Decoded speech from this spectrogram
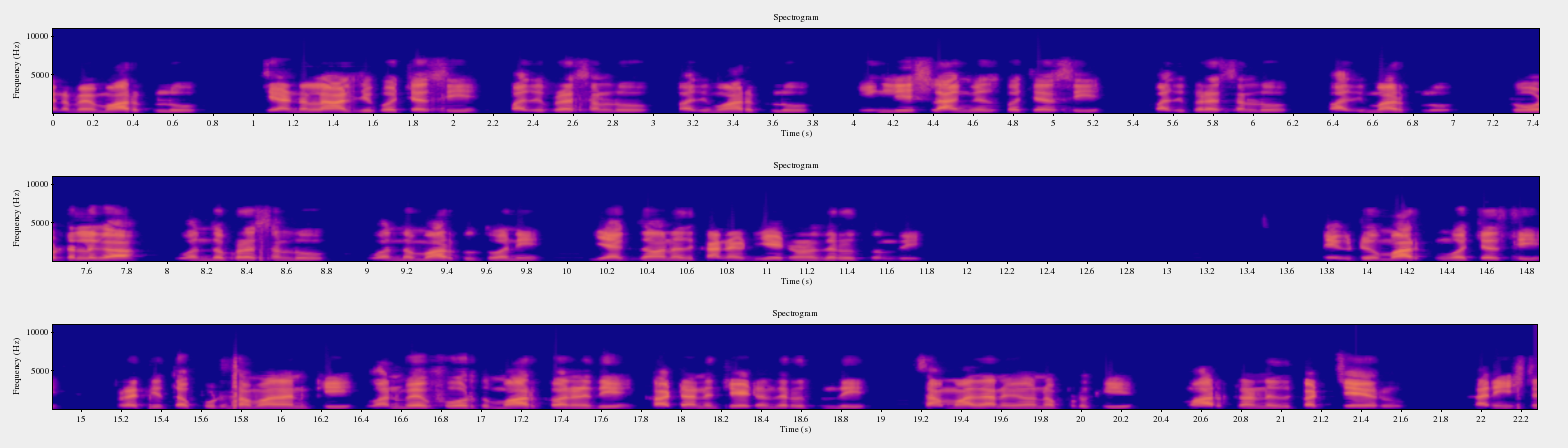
ఎనభై మార్కులు జనరల్ నాలెడ్జ్కి వచ్చేసి పది ప్రశ్నలు పది మార్కులు ఇంగ్లీష్ లాంగ్వేజ్కి వచ్చేసి పది ప్రశ్నలు పది మార్కులు. టోటల్గా వంద ప్రశ్నలు వంద మార్కులతోని ఈ ఎగ్జామ్ అనేది కండక్ట్ చేయడం అనేది జరుగుతుంది. నెగిటివ్ మార్కింగ్ వచ్చేసి ప్రతి తప్పుడు సమాధానానికి వన్ బై ఫోర్త్ మార్క్ అనేది కట్ అనేది చేయడం జరుగుతుంది. సమాధానం ఏమన్నప్పటికీ మార్కులు అనేది కట్ చేయరు. కనిష్ట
